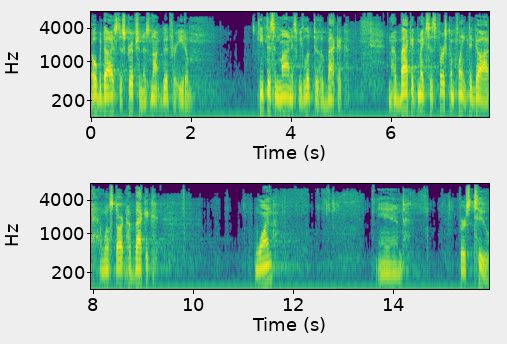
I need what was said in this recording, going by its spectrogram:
Obadiah's description is not good for Edom. Keep this in mind as we look to Habakkuk. And Habakkuk makes his first complaint to God, and we'll start in Habakkuk 1 and verse 2.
